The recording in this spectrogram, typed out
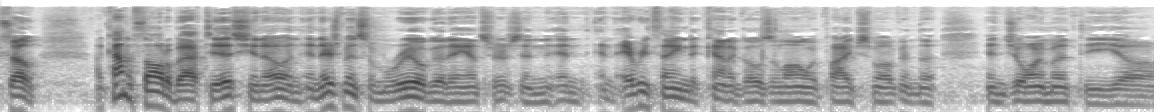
So I kind of thought about this, you know, and, and there's been some real good answers, and, and, and everything that kind of goes along with pipe smoking, the enjoyment, the uh,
